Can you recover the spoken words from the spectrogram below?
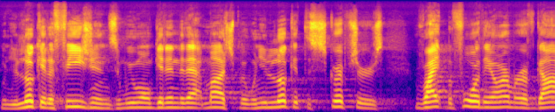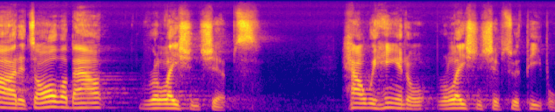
When you look at Ephesians, and we won't get into that much, but when you look at the scriptures right before the armor of God, it's all about relationships. How we handle relationships with people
